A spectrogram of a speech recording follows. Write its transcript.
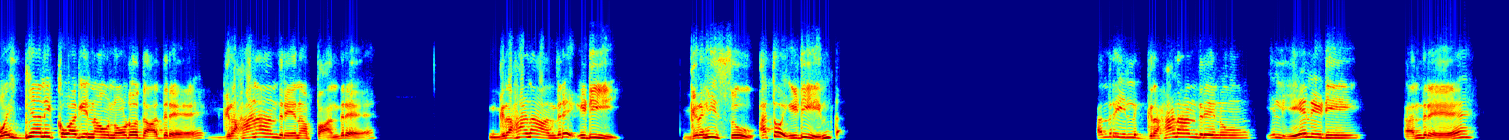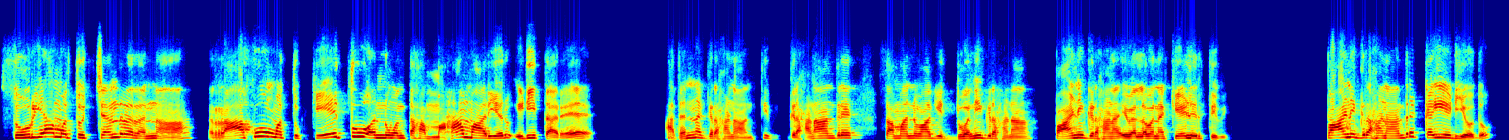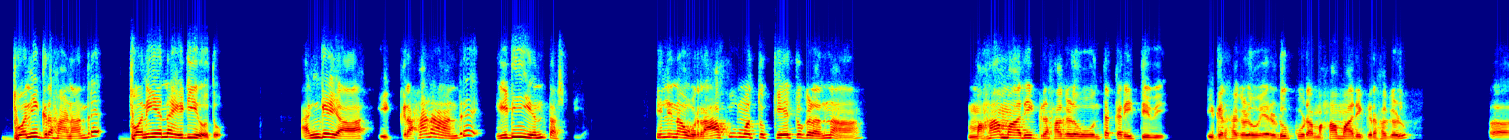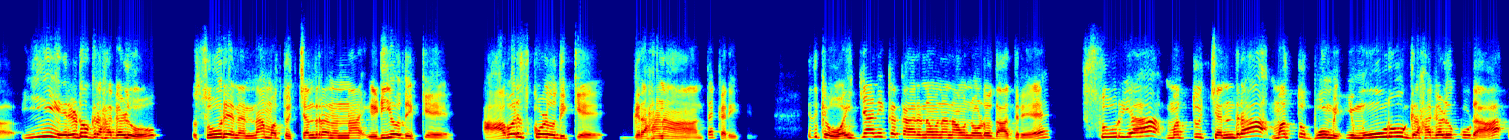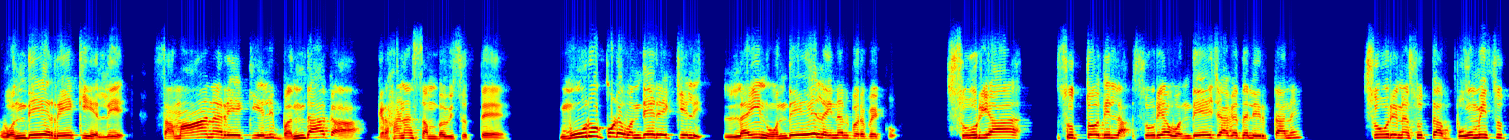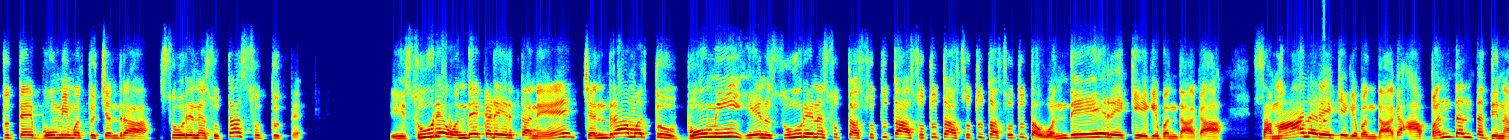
ವೈಜ್ಞಾನಿಕವಾಗಿ ನಾವು ನೋಡೋದಾದ್ರೆ, ಗ್ರಹಣ ಅಂದ್ರೆ ಏನಪ್ಪಾ ಅಂದ್ರೆ, ಗ್ರಹಣ ಅಂದ್ರೆ ಇಡೀ ಗ್ರಹಿಸು ಅಥವಾ ಇಡೀ ಅಂತ. ಅಂದ್ರೆ ಇಲ್ಲಿ ಗ್ರಹಣ ಅಂದ್ರೇನು? ಇಲ್ಲಿ ಏನ್ ಇಡೀ ಅಂದ್ರೆ ಸೂರ್ಯ ಮತ್ತು ಚಂದ್ರರನ್ನ ರಾಹು ಮತ್ತು ಕೇತು ಅನ್ನುವಂತಹ ಮಹಾಮಾರಿಯರು ಹಿಡಿತಾರೆ. ಅದನ್ನ ಗ್ರಹಣ ಅಂತೀವಿ. ಗ್ರಹಣ ಅಂದ್ರೆ ಸಾಮಾನ್ಯವಾಗಿ ಧ್ವನಿ ಗ್ರಹಣ ಪಾಣಿಗ್ರಹಣ ಇವೆಲ್ಲವನ್ನ ಕೇಳಿರ್ತೀವಿ. ಪಾಣಿಗ್ರಹಣ ಅಂದ್ರೆ ಕೈ ಹಿಡಿಯೋದು, ಧ್ವನಿ ಗ್ರಹಣ ಅಂದ್ರೆ ಧ್ವನಿಯನ್ನ ಹಿಡಿಯೋದು. ಹಂಗೆಯ, ಈ ಗ್ರಹಣ ಅಂದ್ರೆ ಇಡೀ ಅಂತ ಅಷ್ಟೀಯ. ಇಲ್ಲಿ ನಾವು ರಾಹು ಮತ್ತು ಕೇತುಗಳನ್ನ ಮಹಾಮಾರಿ ಗ್ರಹಗಳು ಅಂತ ಕರಿತೀವಿ. ಈ ಗ್ರಹಗಳು ಎರಡೂ ಕೂಡ ಮಹಾಮಾರಿ ಗ್ರಹಗಳು. ಈ ಎರಡು ಗ್ರಹಗಳು ಸೂರ್ಯನನ್ನ ಮತ್ತು ಚಂದ್ರನನ್ನ ಹಿಡಿಯೋದಿಕ್ಕೆ, ಆವರಿಸ್ಕೊಳ್ಳೋದಿಕ್ಕೆ ಗ್ರಹಣ ಅಂತ ಕರಿತೀವಿ. ಇದಕ್ಕೆ ವೈಜ್ಞಾನಿಕ ಕಾರಣವನ್ನ ನಾವು ನೋಡೋದಾದ್ರೆ, ಸೂರ್ಯ ಮತ್ತು ಚಂದ್ರ ಮತ್ತು ಭೂಮಿ ಈ ಮೂರು ಗ್ರಹಗಳು ಕೂಡ ಒಂದೇ ರೇಖೆಯಲ್ಲಿ, ಸಮಾನ ರೇಖೆಯಲ್ಲಿ ಬಂದಾಗ ಗ್ರಹಣ ಸಂಭವಿಸುತ್ತೆ. ಮೂರು ಕೂಡ ಒಂದೇ ರೇಖೆಯಲ್ಲಿ, ಲೈನ್, ಒಂದೇ ಲೈನ್ ಅಲ್ಲಿ ಬರಬೇಕು. ಸೂರ್ಯ ಸುತ್ತೋದಿಲ್ಲ. ಸೂರ್ಯ ಒಂದೇ ಜಾಗದಲ್ಲಿ ಇರ್ತಾನೆ. ಸೂರ್ಯನ ಸುತ್ತ ಭೂಮಿ ಸುತ್ತುತ್ತೆ. ಭೂಮಿ ಮತ್ತು ಚಂದ್ರ ಸೂರ್ಯನ ಸುತ್ತ ಸುತ್ತುತ್ತೆ. ಈ ಸೂರ್ಯ ಒಂದೇ ಕಡೆ ಇರ್ತಾನೆ. ಚಂದ್ರ ಮತ್ತು ಭೂಮಿ ಏನು ಸೂರ್ಯನ ಸುತ್ತ ಸುತ್ತುತ್ತಾ ಸುತ್ತುತ್ತಾ ಸುತ್ತುತ್ತಾ ಸುತ್ತುತ್ತಾ ಒಂದೇ ರೇಖೆಗೆ ಬಂದಾಗ, ಸಮಾನ ರೇಖೆಗೆ ಬಂದಾಗ ಆ ಬಂದಂತ ದಿನ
